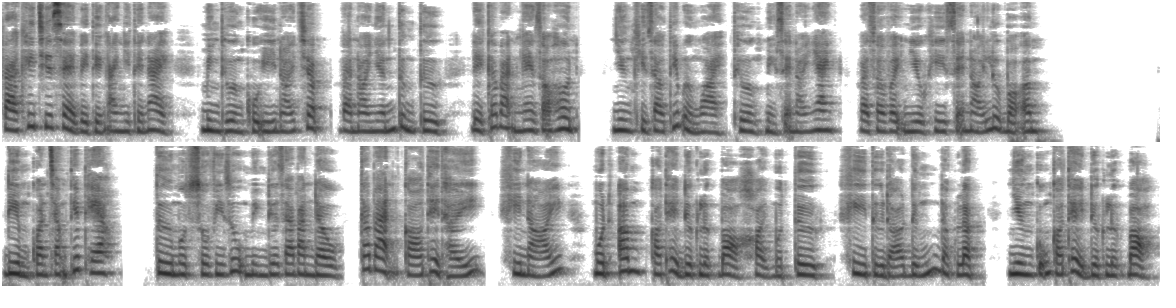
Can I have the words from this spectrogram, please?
và khi chia sẻ về tiếng Anh như thế này, mình thường cố ý nói chậm và nói nhấn từng từ để các bạn nghe rõ hơn. Nhưng khi giao tiếp ở ngoài thường mình sẽ nói nhanh và do vậy nhiều khi sẽ nói lược bỏ âm. Điểm quan trọng tiếp theo, từ một số ví dụ mình đưa ra ban đầu, các bạn có thể thấy khi nói, một âm có thể được lược bỏ khỏi một từ khi từ đó đứng độc lập, nhưng cũng có thể được lược bỏ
